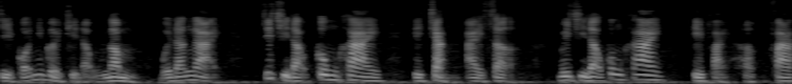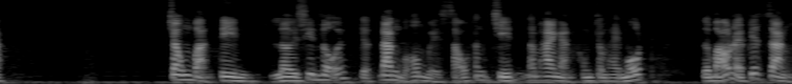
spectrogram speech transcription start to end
chỉ có những người chỉ đạo ngầm mới đáng ngại, chứ chỉ đạo công khai thì chẳng ai sợ, vì chỉ đạo công khai thì phải hợp pháp. Trong bản tin lời xin lỗi được đăng vào hôm 16 tháng 9 năm 2021, tờ báo này viết rằng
